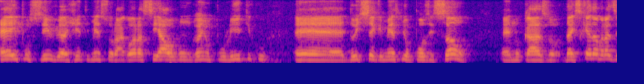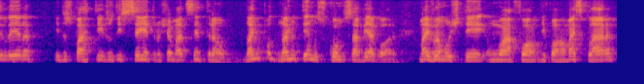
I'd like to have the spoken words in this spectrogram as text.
É impossível a gente mensurar agora se há algum ganho político é, dos segmentos de oposição, é, no caso da esquerda brasileira e dos partidos de centro, chamados centrão. Nós não, nós não temos como saber agora, mas vamos ter uma forma, de forma mais clara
